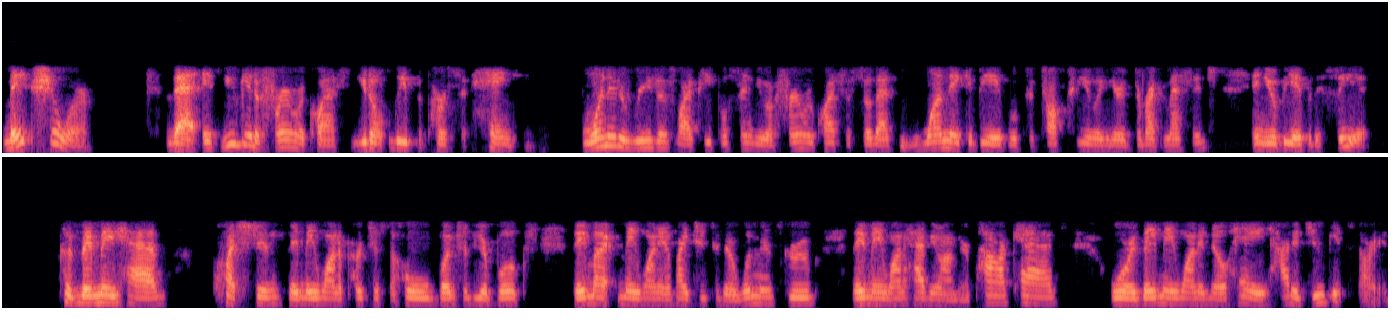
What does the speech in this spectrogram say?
make sure that if you get a friend request, you don't leave the person hanging. One of the reasons why people send you a friend request is so that one, they could be able to talk to you in your direct message and you'll be able to see it. Because they may have questions, they may want to purchase a whole bunch of your books, they might may want to invite you to their women's group, they may want to have you on their podcast, or they may want to know, hey, how did you get started?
